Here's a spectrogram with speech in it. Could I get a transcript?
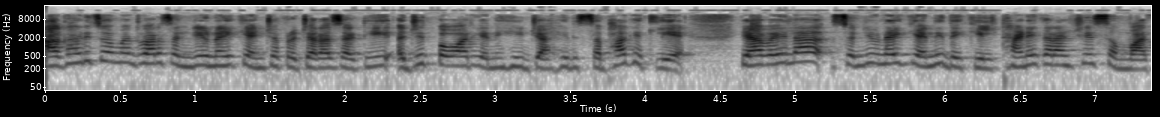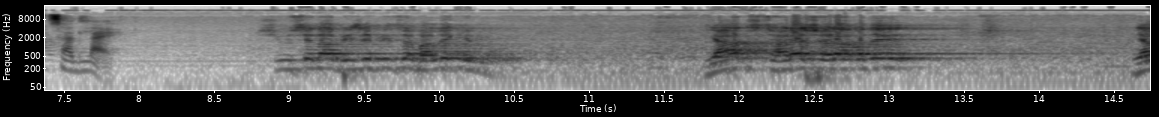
आघाडीचे उमेदवार संजीव नाईक यांच्या प्रचारासाठी अजित पवार यांनी ही जाहीर सभा घेतली आहे. यावेळेला संजीव नाईक यांनी देखील ठाणेकरांशी संवाद साधलाय. शिवसेना बीजेपीचं भाले केलं याच ठाण्या शहरामध्ये या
